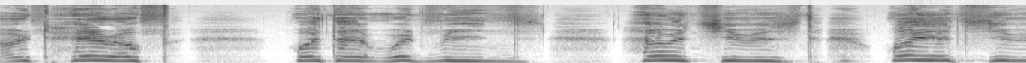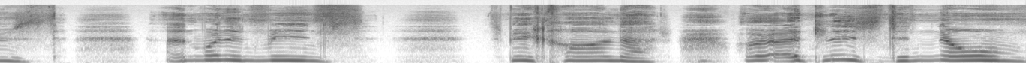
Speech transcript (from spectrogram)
or tear up what that word means, how it's used, why it's used, and what it means be called that, or at least to know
